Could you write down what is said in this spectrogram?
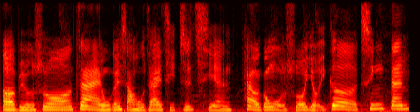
呃，比如说，在我跟小虎在一起之前，他有跟我说有一个清单，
